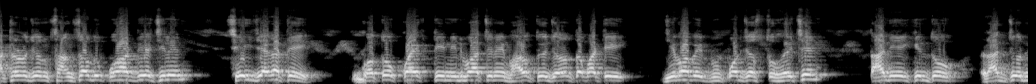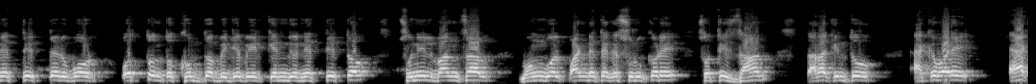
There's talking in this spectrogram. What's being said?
আঠারো জন সাংসদ উপহার দিয়েছিলেন। সেই জায়গাতে গত কয়েকটি নির্বাচনে ভারতীয় জনতা পার্টি যেভাবে বিপর্যস্ত হয়েছেন তা নিয়ে কিন্তু রাজ্য নেতৃত্বের উপর অত্যন্ত ক্ষুব্ধ বিজেপির কেন্দ্রীয় নেতৃত্ব সুনীল বানসাল, মঙ্গল পাণ্ডে থেকে শুরু করে সতীশ ধান, তারা কিন্তু একেবারে এক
